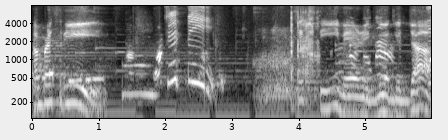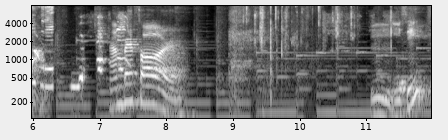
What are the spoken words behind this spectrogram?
Number 3. sixty. 60, Very good. Good job. Number four. Hmm, easy?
